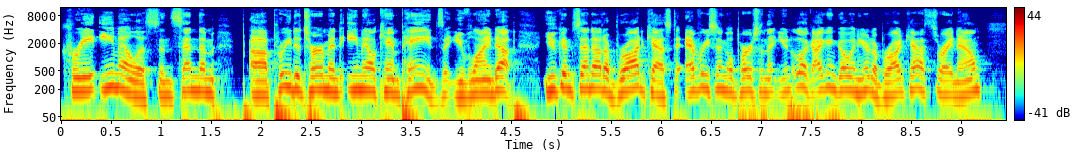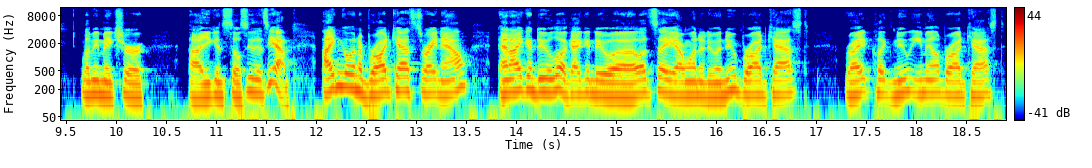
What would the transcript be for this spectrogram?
create email lists and send them uh, predetermined email campaigns that you've lined up. You can send out a broadcast to every single person that you look. I can go in here to broadcasts right now. Let me make sure uh, you can still see this. Yeah, I can go into broadcasts right now and I can do, look, I can do, uh, let's say I want to do a new broadcast, right? Click new email broadcast.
